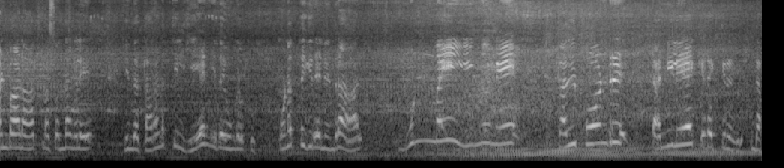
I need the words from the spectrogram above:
அன்பான ஆத்ம சொந்தங்களே இந்த தருணத்தில் ஏன் இதை உங்களுக்கு உணர்த்துகிறேன் என்றால் உண்மை இன்னுமே கல் போன்று தண்ணிலே கிடக்கிறது. இந்த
